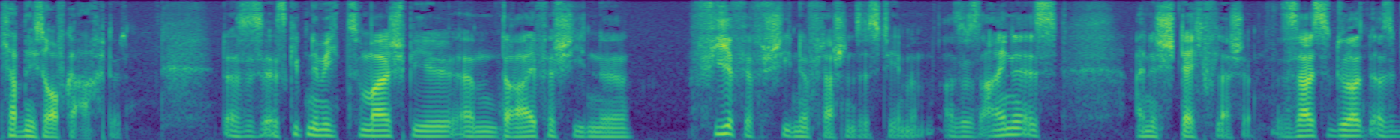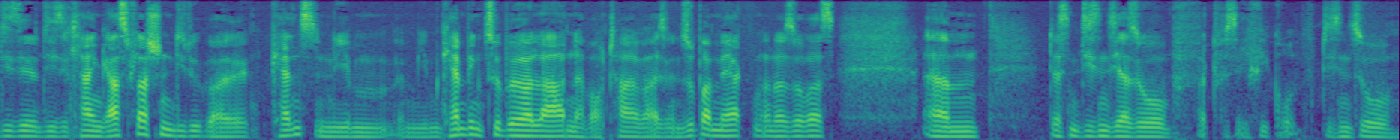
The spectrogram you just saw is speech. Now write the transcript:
ich habe nicht darauf geachtet. Das ist, es gibt nämlich zum Beispiel ähm, drei verschiedene, vier verschiedene Flaschensysteme. Also das eine ist eine Stechflasche. Das heißt, du hast also diese, diese kleinen Gasflaschen, die du überall kennst, in jedem, in jedem Campingzubehörladen, aber auch teilweise in Supermärkten oder sowas. Ähm, das sind, die sind ja so, was weiß ich, wie groß, die sind so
